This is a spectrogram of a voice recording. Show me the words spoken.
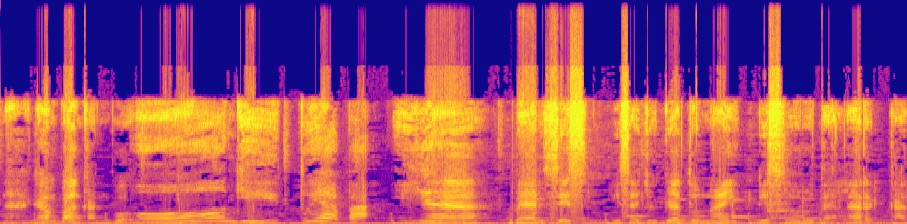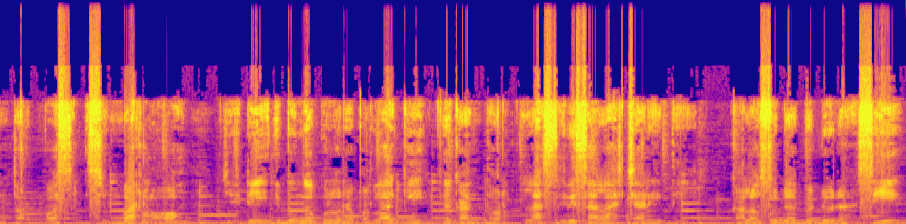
Nah, gampang kan, Bu? Oh, gitu ya, Pak? Iya, bayar ZIS bisa juga tunai di seluruh teller kantor pos Sumbar loh. Jadi, Ibu nggak perlu repot lagi ke kantor Las Risalah Charity. Kalau sudah berdonasi,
